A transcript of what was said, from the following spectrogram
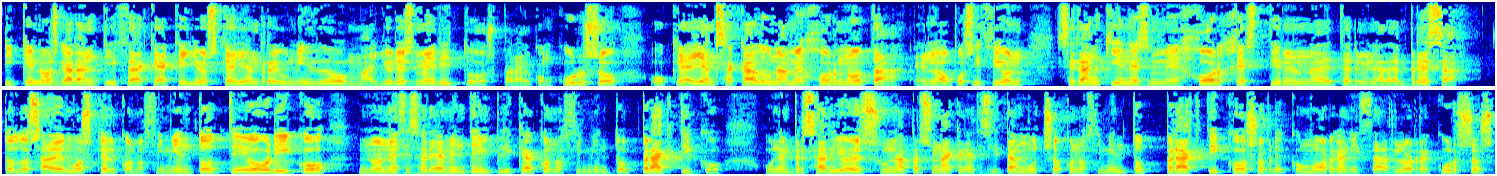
y qué nos garantiza que aquellos que hayan reunido mayores méritos para el concurso o que hayan sacado una mejor nota en la oposición serán quienes mejor gestionen una determinada empresa. Todos sabemos que el conocimiento teórico no necesariamente implica conocimiento práctico. Un empresario es una persona que necesita mucho conocimiento práctico sobre cómo organizar los recursos.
